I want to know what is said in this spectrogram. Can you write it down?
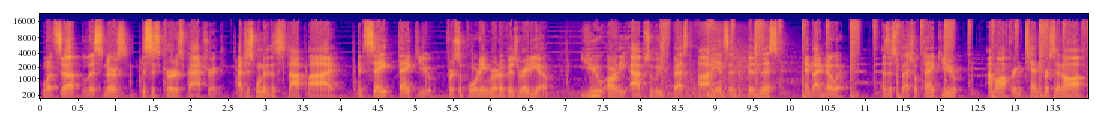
What's up, listeners? This is Curtis Patrick. I just wanted to stop by and say thank you for supporting RotoViz Radio. You are the absolute best audience in the business, and I know it. As a special thank you, I'm offering 10% off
